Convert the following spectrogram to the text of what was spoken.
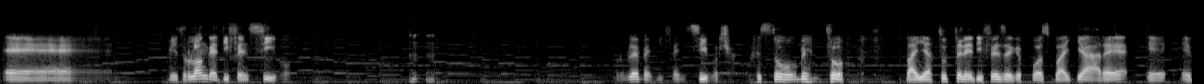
È... Mitrolong è difensivo. Il problema è difensivo, cioè in questo momento sbaglia tutte le difese che può sbagliare e, e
